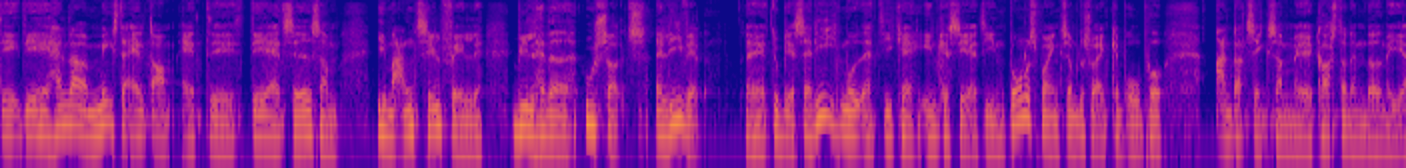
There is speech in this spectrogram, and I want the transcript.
det, det handler mest af alt om, at øh, det er et sæde, som i mange tilfælde ville have været usolgt alligevel øh, du bliver sat i, mod at de kan indkassere dine bonuspoint, som du så ikke kan bruge på andre ting, som øh, koster dem noget mere.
